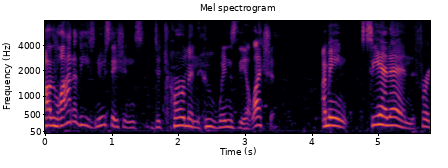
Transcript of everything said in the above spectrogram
a lot of these news stations determine who wins the election. I mean, CNN, for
